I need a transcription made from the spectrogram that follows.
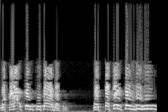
وقرأتم كتابه واتصلتم به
